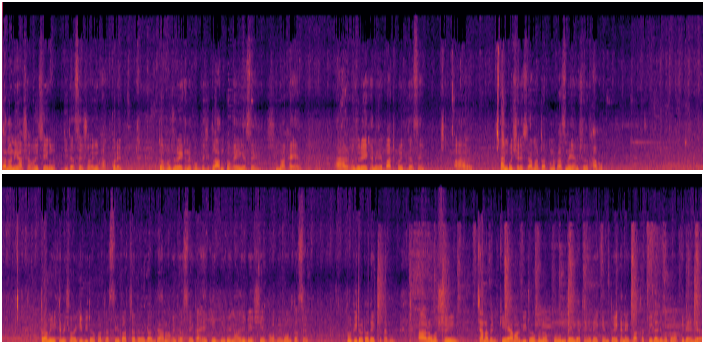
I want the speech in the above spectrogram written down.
গানা নিয়ে আসা হয়েছে, এগুলো দিতে দিতেছে সবাইকে ভাগ করে। তো হুজুরে এখানে খুব বেশি ক্লান্ত হয়ে গেছে, মাখায়া। আর হুজুরে এখানে বাট করে দিতেছে। আর আমি বসে রয়েছি, আমার তো আর কোনো কাজ নেই, আমি শুধু খাব। তো আমি এখানে সবাইকে ভিডিও করতেছি, বাচ্চাদেরও ডাক জানা হইতাছে, কাহে কি দিবে, না দিবে, সে সেভাবে বলতেছে। তো ভিডিওটা দেখতে থাকুন, আর অবশ্যই জানাবেন কে আমার ভিডিওগুলো কোন জায়গা থেকে দেখেন। তো এখানে এক বাচ্চা চলে যাব তো দিয়ে দিয়ে-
